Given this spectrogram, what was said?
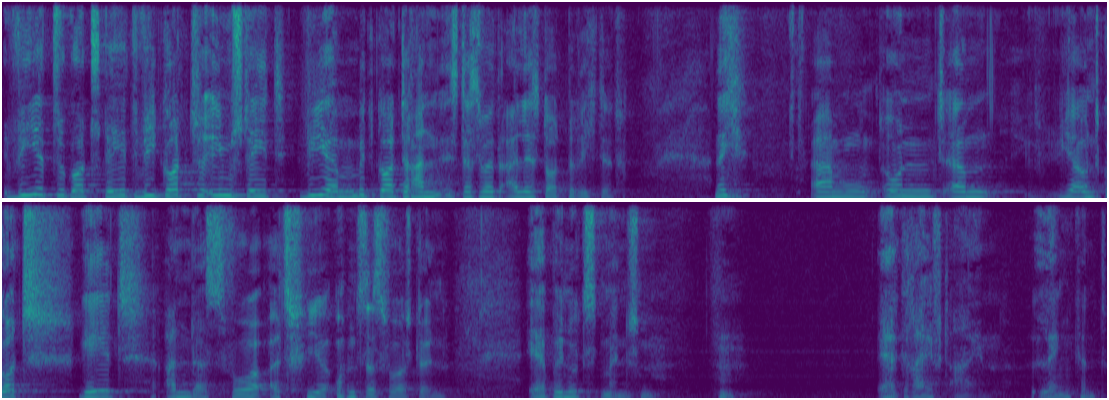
wie er zu Gott steht, wie Gott zu ihm steht, wie er mit Gott dran ist. Das wird alles dort berichtet. Nicht? Ähm, und, ähm, ja, und Gott geht anders vor, als wir uns das vorstellen. Er benutzt Menschen. Hm. Er greift ein, lenkend,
